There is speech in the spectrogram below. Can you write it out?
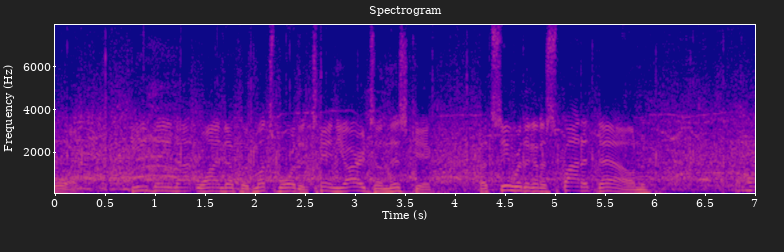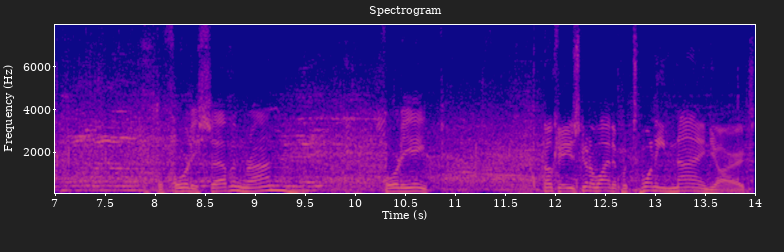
boy. He may not wind up with much more than 10 yards on this kick. Let's see where they're going to spot it down. The 47, Ron. 48. Okay, he's going to wind up with 29 yards.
